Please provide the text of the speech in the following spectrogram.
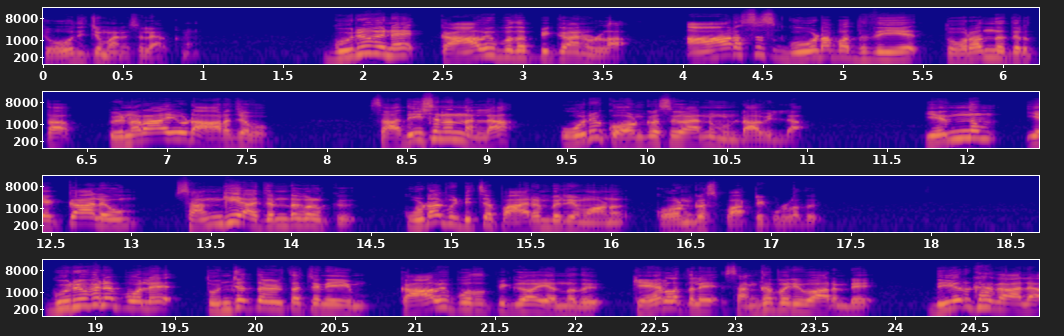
ചോദിച്ച് മനസ്സിലാക്കണം. ഗുരുവിനെ കാവി പുതപ്പിക്കാനുള്ള ആർ എസ് എസ് ഗൂഢപദ്ധതിയെ തുറന്നെതിർത്ത പിണറായിയുടെ ആർജവും സതീശനെന്നല്ല ഒരു കോൺഗ്രസ്സുകാരനും ഉണ്ടാവില്ല. എന്നും എക്കാലവും സംഘീയ അജണ്ടകൾക്ക് കുട പിടിച്ച പാരമ്പര്യമാണ് കോൺഗ്രസ് പാർട്ടിക്കുള്ളത്. ഗുരുവിനെ പോലെ തുഞ്ചത്തെഴുത്തച്ഛനെയും കാവി പുതപ്പിക്കുക എന്നത് കേരളത്തിലെ സംഘപരിവാറിന്റെ ദീർഘകാല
